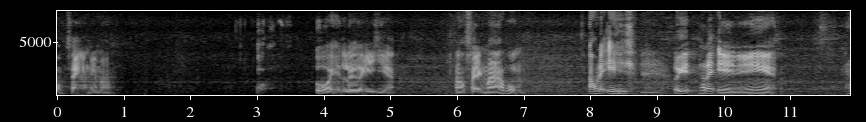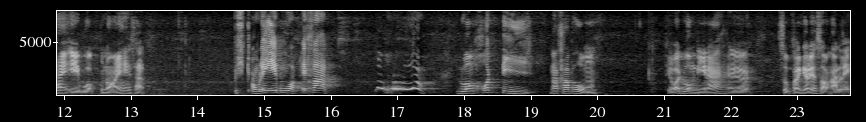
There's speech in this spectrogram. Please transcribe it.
ผมแสงยังไม่มา โอ้ยเลยเฮียอ้าวแสงมาครับผมอ้าวได้เอเฮ้ย ถ้าได้เอนี่ให้เอบวกกูน้อยไอสัตว์เอาได้เอบวกไอสัตว์ดวงโคตรดีนะครับผม ถือว่าดวงดีนะ เออ สุบครั้งเดียวได้สองอันเลย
